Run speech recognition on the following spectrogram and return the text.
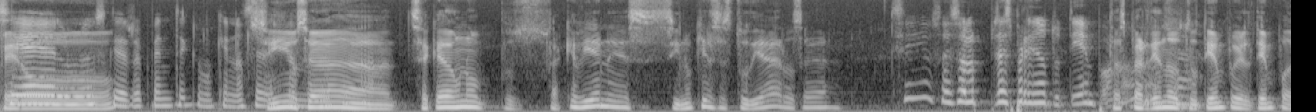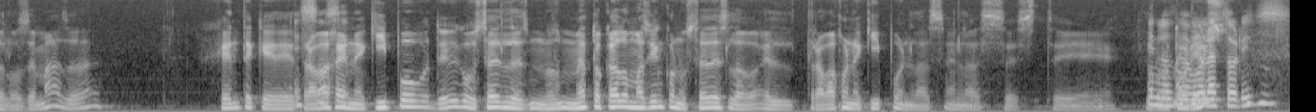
Pero, sí, hay alumnos que de repente como que no se Sí, o sea, se queda uno, pues, ¿a qué vienes si no quieres estudiar? O sea... Sí, o sea, solo estás perdiendo tu tiempo. Estás perdiendo tu tiempo y el tiempo de los demás, ¿verdad? Gente que trabaja en equipo, digo, ustedes les, me ha tocado más bien con ustedes el trabajo en equipo en las, en las, este, en los laboratorios.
